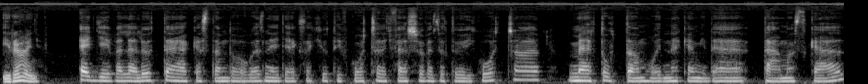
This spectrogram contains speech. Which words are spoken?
irány? Egy évvel előtte elkezdtem dolgozni egy executive coach egy felsővezetői coachal, mert tudtam, hogy nekem ide támasz kell.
